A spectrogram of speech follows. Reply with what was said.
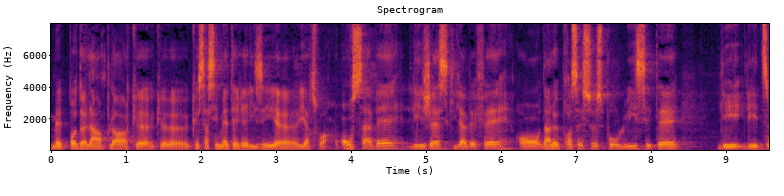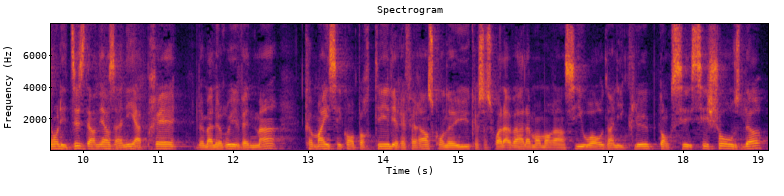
mais pas de l'ampleur que, que, que, ça s'est matérialisé euh, hier soir. On savait les gestes qu'il avait faits. dans le processus, pour lui, c'était les, les, disons, les dix dernières années après le malheureux événement, comment il s'est comporté, les références qu'on a eues, que ce soit à Laval, à Montmorency ou autre, dans les clubs. Donc, c'est ces choses-là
